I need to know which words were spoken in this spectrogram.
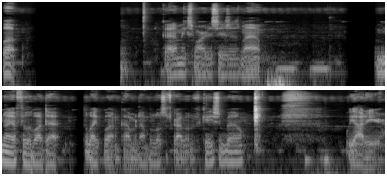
But gotta make smart decisions, man. Let me know how you feel about that. The like button, comment down below, subscribe, notification bell. We out of here.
